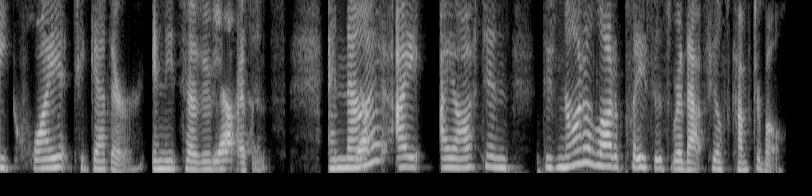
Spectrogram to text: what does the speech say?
be quiet together in each other's Yeah. presence. And Yeah. that I I often there's not a lot of places where that feels comfortable.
